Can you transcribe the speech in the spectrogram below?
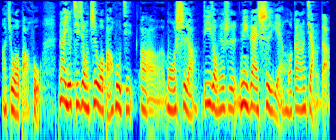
啊，自我保护。那有几种自我保护机啊模式啊？第一种就是内在誓言，我刚刚讲的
